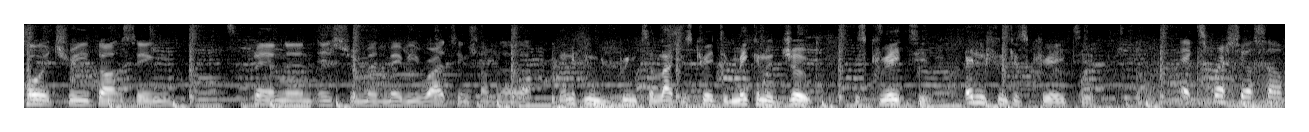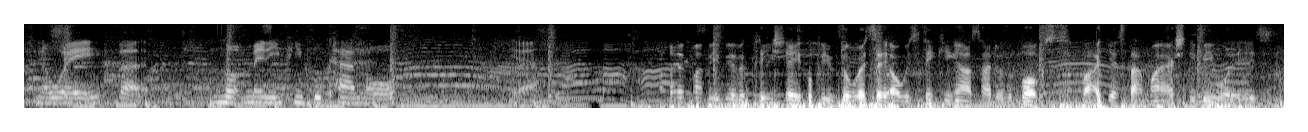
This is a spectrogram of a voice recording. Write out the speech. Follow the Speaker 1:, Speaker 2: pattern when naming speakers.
Speaker 1: poetry, dancing, playing an instrument, maybe writing something like that.
Speaker 2: Anything you bring to life is creative. Making a joke is creative. Anything is creative.
Speaker 3: Express yourself in a way that not many people can or yeah.
Speaker 4: I know it might be a bit of a cliche for people to always say, oh, I was thinking outside of the box, but I guess that might actually be what it is.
